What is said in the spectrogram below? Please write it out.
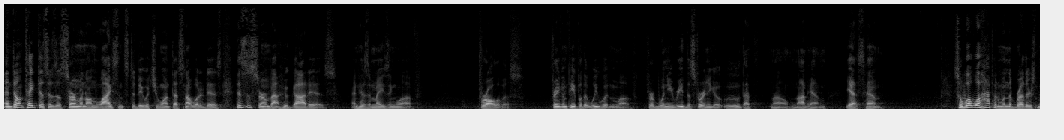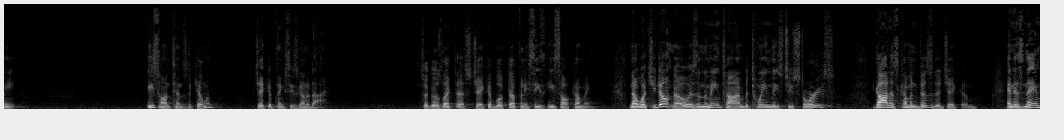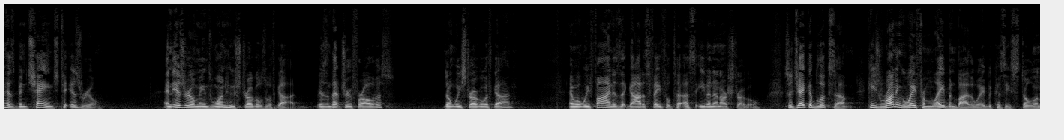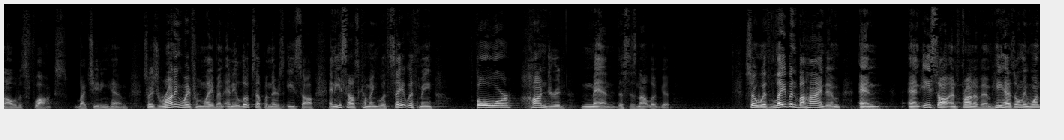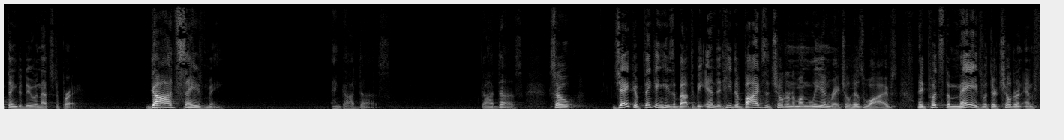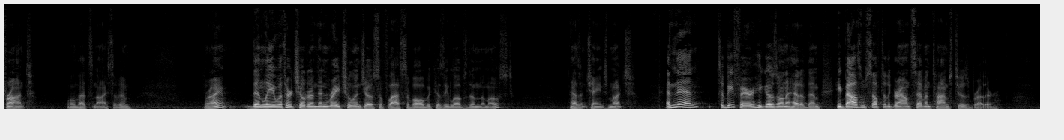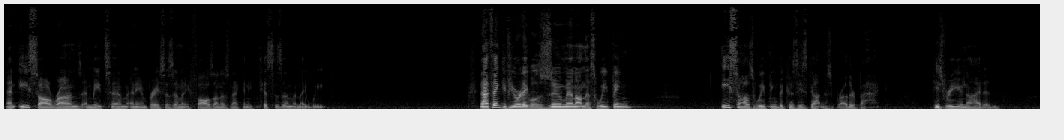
And don't take this as a sermon on license to do what you want. That's not what it is. This is a sermon about who God is and his amazing love for all of us, for even people that we wouldn't love. For when you read the story and you go, ooh, that's, no, not him. Yes, him. So, what will happen when the brothers meet? Esau intends to kill him. Jacob thinks he's going to die. So it goes like this Jacob looked up and he sees Esau coming. Now, what you don't know is in the meantime, between these two stories, God has come and visited Jacob, and his name has been changed to Israel. And Israel means one who struggles with God. Isn't that true for all of us? Don't we struggle with God? And what we find is that God is faithful to us even in our struggle. So Jacob looks up. He's running away from Laban, by the way, because he's stolen all of his flocks by cheating him. So he's running away from Laban, and he looks up, and there's Esau. And Esau's coming with, say it with me, 400 men. This does not look good. So with Laban behind him and, and Esau in front of him, he has only one thing to do, and that's to pray God save me. And God does. God does. So Jacob, thinking he's about to be ended, he divides the children among Leah and Rachel, his wives. He puts the maids with their children in front. Well, that's nice of him, right? Then Leah with her children, then Rachel and Joseph last of all because he loves them the most. Hasn't changed much. And then, to be fair, he goes on ahead of them. He bows himself to the ground seven times to his brother. And Esau runs and meets him, and he embraces him, and he falls on his neck, and he kisses him, and they weep. Now, I think if you were able to zoom in on this weeping, Esau is weeping because he's gotten his brother back. He's reunited.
